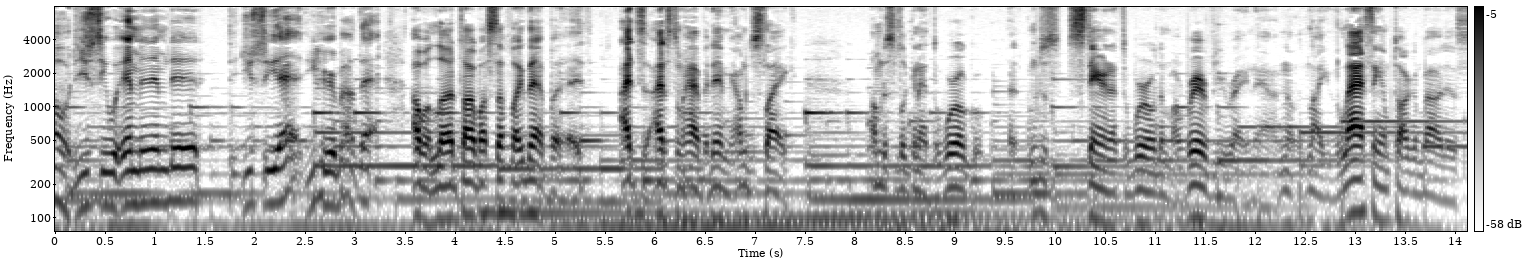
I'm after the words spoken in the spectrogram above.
Oh, did you see what Eminem did? Did you see that? You hear about that? I would love to talk about stuff like that, but it, I just I just don't have it in me. I'm just like I'm just looking at the world. I'm just staring at the world in my rear view right now. No, like the last thing I'm talking about is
